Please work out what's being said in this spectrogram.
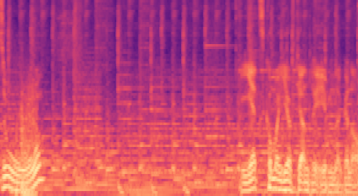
So. Jetzt kommen wir hier auf die andere Ebene, genau.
